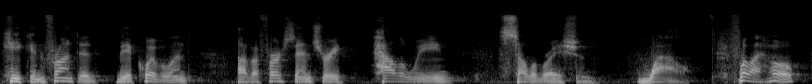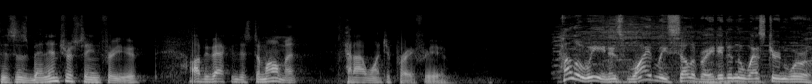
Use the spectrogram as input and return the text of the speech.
He confronted the equivalent of a first century Halloween celebration. Wow. Well, I hope this has been interesting for you. I'll be back in just a moment, and I want to pray for you. Halloween is widely celebrated in the Western world,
